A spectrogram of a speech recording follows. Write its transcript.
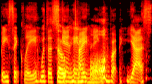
basically with a So skin painful. tightening. But yes.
